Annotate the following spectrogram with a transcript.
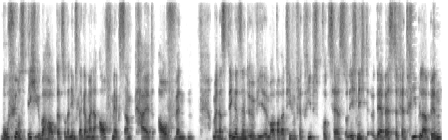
wofür muss ich überhaupt als Unternehmenslenker meine Aufmerksamkeit aufwenden? Und wenn das Dinge sind irgendwie im operativen Vertriebsprozess und ich nicht der beste Vertriebler bin,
